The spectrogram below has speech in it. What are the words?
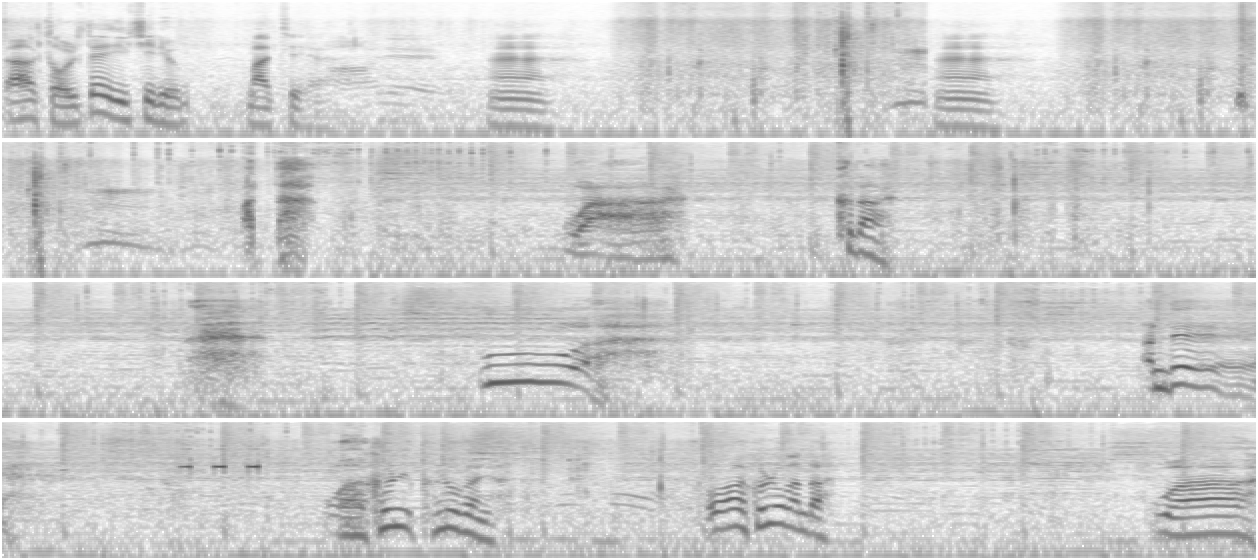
딱 돌 때 입질이 맞지? 아, 예. 예. 예. 왔다. 와, 크다. 우와. 안 돼. 와, 글로, 글로 가냐. 와, 글로 간다. 와.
